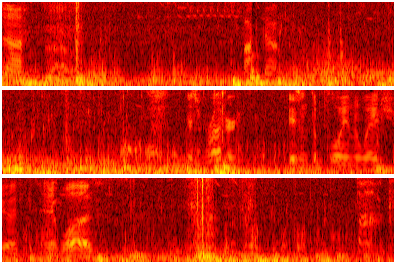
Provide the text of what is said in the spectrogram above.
it's uh, fucked up. This rudder isn't deploying the way it should, and it was. Fuck.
